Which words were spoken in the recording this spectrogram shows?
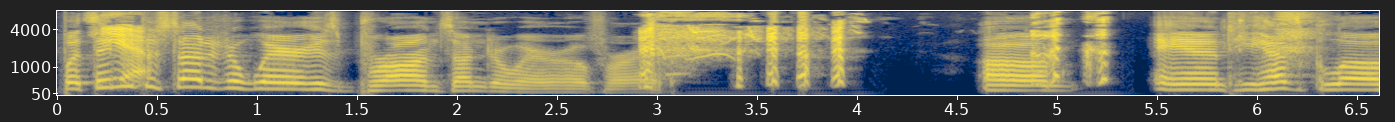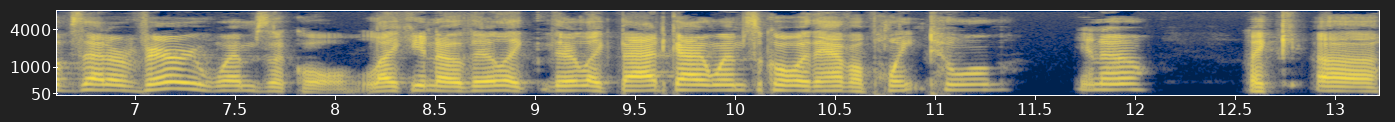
But then Yeah. he decided to wear his bronze underwear over it. um, and he has gloves that are very whimsical. Like you know, they're like they're like bad guy whimsical, where they have a point to them. You know, like uh,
